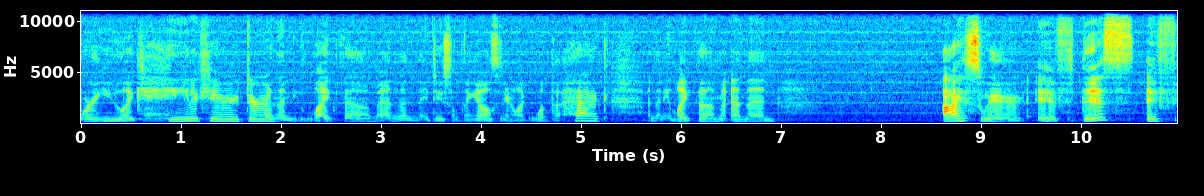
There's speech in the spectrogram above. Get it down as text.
where you like hate a character and then you like them and then they do something else and you're like what the heck and then you like them and then I swear if this if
